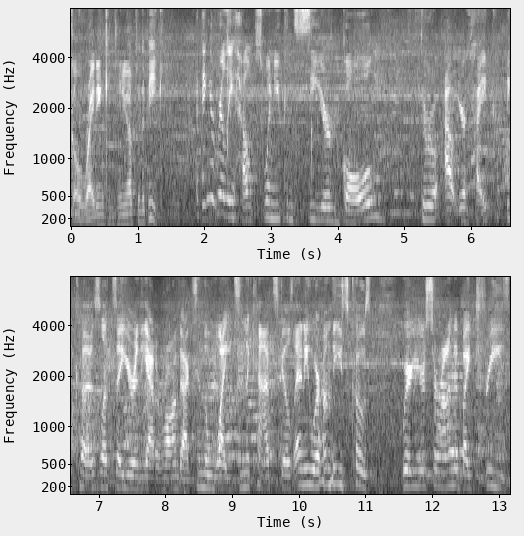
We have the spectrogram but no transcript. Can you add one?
go right and continue up to the peak. I think it really helps when you can see your goal throughout your hike because let's say you're in the Adirondacks, in the Whites, in the Catskills, anywhere on the East Coast where you're surrounded by trees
